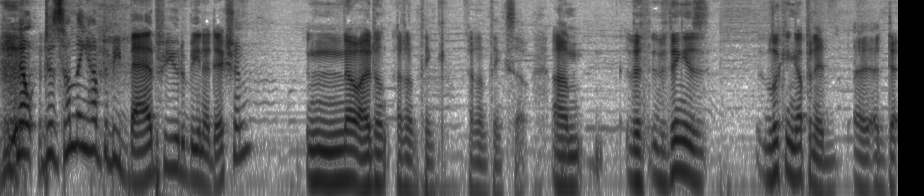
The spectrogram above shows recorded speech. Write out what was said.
Now, does something have to be bad for you to be an addiction? No, I don't. I don't think. I don't think so. Um, the the thing is, looking up an, a, a, de-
